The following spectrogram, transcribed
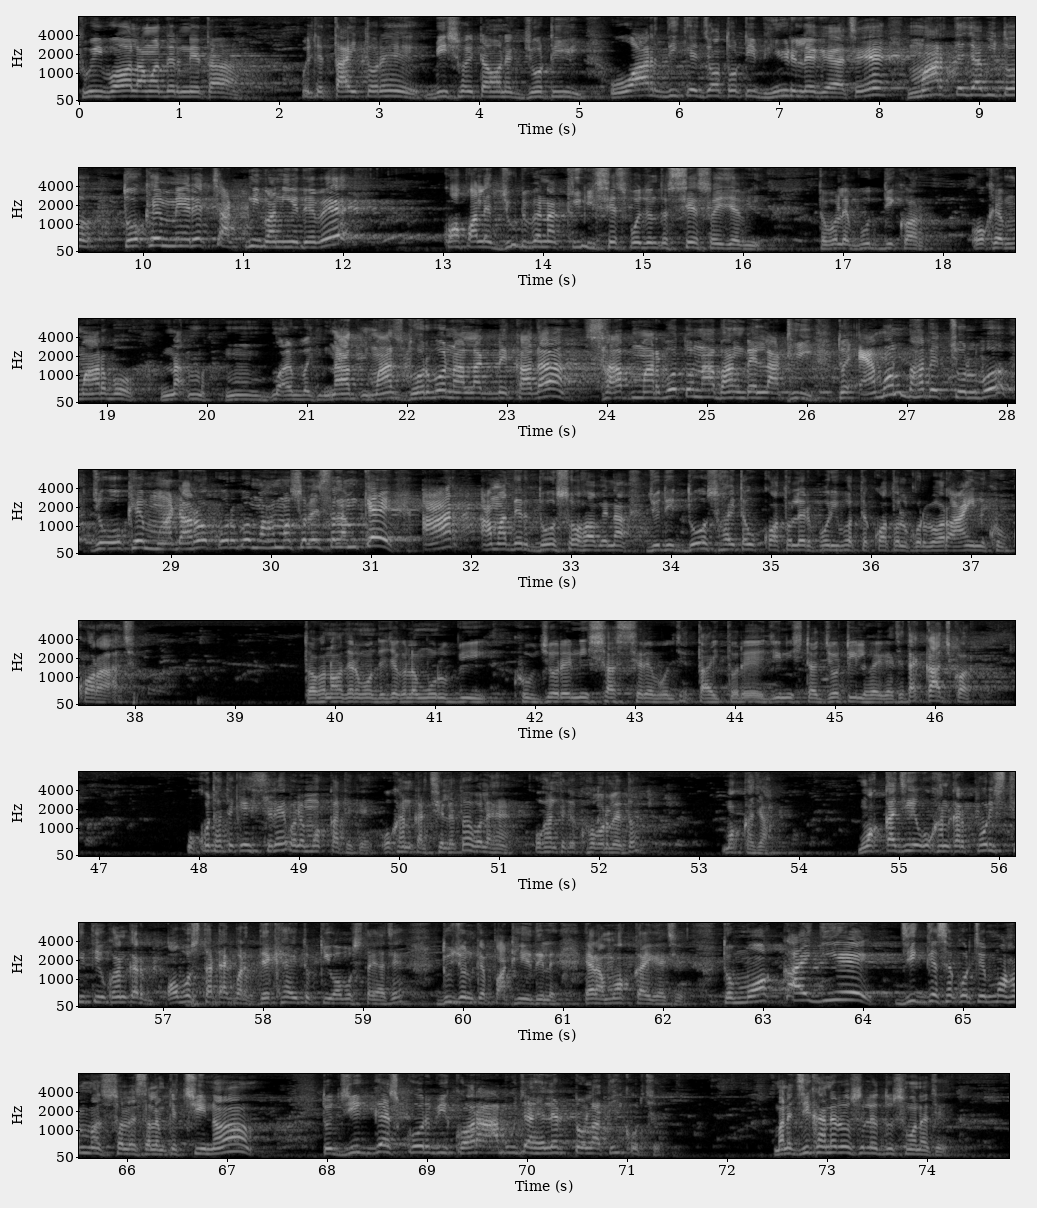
তুই বল আমাদের নেতা। বলছে, তাই তো রে, বিষয়টা অনেক জটিল। ওয়ার দিকে যতটি ভিড় লেগে আছে, মারতে যাবি তো, তোকে মেরে চাটনি বানিয়ে দেবে। কপালে জুটবে না, কিল শেষ পর্যন্ত শেষ হয়ে যাবি। তো বলে, বুদ্ধি কর। ওকে মারবো, না না, মাছ ধরবো, না লাগবে কাদা, সাপ মারবো তো না ভাঙবে লাঠি। তো এমনভাবে চলবো যে ওকে মার্ডারও করব মোহাম্মদ সাল্লাহ আর আমাদের দোষও হবে না। যদি দোষ হয় তো কতলের পরিবর্তে কতল করবে, ওর আইন খুব করা আছে। তখন আমাদের মধ্যে যেগুলো মুরব্বী খুব জোরে নিঃশ্বাস ছেড়ে বলছে, তাই তোরে জিনিসটা জটিল হয়ে গেছে, তাই কাজ কর। ও কোথা থেকে এসছে রে? বলে মক্কা থেকে। ওখানকার ছেলে তো? বলে হ্যাঁ ওখান থেকে খবর লে তো। মক্কা যা। মক্কা গিয়ে ওখানকার পরিস্থিতি, ওখানকার অবস্থাটা একবার দেখে তো কী অবস্থায় আছে। দুজনকে পাঠিয়ে দিলে, এরা মক্কায় গেছে। তো মক্কায় গিয়ে জিজ্ঞাসা করছে, মোহাম্মদ সাল্লাহ সাল্লামকে চিনো? তো জিজ্ঞেস করবি, করা আবু জাহেলের টোলাতেই করছে। মানে যেখানে রসুলের দুশ্মন আছে।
